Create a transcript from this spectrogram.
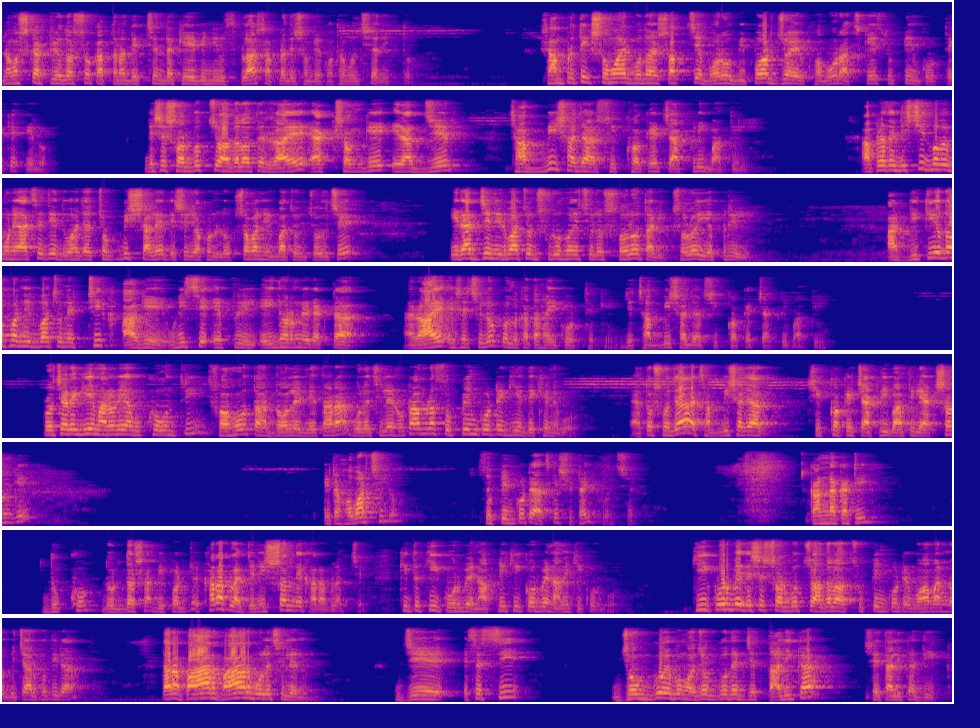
নমস্কার, প্রিয় দর্শক, আপনারা দেখছেন দ্য কেবি নিউজ প্লাস আপনাদের সঙ্গে কথা বলছি আদিত্য। সাম্প্রতিক সময়ের বোধহয় সবচেয়ে বড় বিপর্যয়ের খবর আজকে সুপ্রিম কোর্ট থেকে এলো। দেশের সর্বোচ্চ আদালতের রায়ে একসঙ্গে এ রাজ্যের ছাব্বিশ হাজার শিক্ষকের চাকরি বাতিল। আপনাদের নিশ্চিতভাবে মনে আছে যে দু হাজার চব্বিশ সালে দেশে যখন লোকসভা নির্বাচন চলছে, এ রাজ্যে নির্বাচন শুরু হয়েছিল ষোলো তারিখ, ষোলোই এপ্রিল। আর দ্বিতীয় দফা নির্বাচনের ঠিক আগে, উনিশে এপ্রিল, এই ধরনের একটা রায় এসেছিল কলকাতা হাইকোর্ট থেকে যে ছাব্বিশ হাজার শিক্ষকের চাকরি বাতিল। প্রচারে গিয়ে মাননীয় মুখ্যমন্ত্রী সহ তার দলের নেতারা বলেছিলেন, ওটা আমরা সুপ্রিম কোর্টে গিয়ে দেখে নেব। এত সোজা ছাব্বিশ হাজার শিক্ষকের চাকরি বাতিল একসঙ্গে। এটা হবার ছিল। সুপ্রিম কোর্টে আজকে সেটাই হয়েছে। কান্নাকাটি দুঃখ, দুর্দশা, বিপর্যয়, খারাপ লাগছে, নিঃসন্দেহে খারাপ লাগছে। কিন্তু কি করবেন? আপনি কি করবেন? আমি কি করব? কি করবে দেশের সর্বোচ্চ আদালত, সুপ্রিম কোর্টের মহামান্য বিচারপতিরা? তারা বারবার বলেছিলেন যে এসএসসি যোগ্য এবং অযোগ্যদের যে তালিকা, সে তালিকা দিক।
